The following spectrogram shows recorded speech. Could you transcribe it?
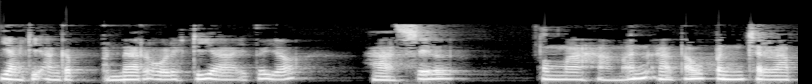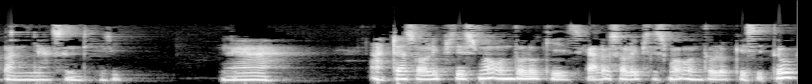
yang dianggap benar oleh dia itu ya hasil pemahaman atau pencerapannya sendiri. Nah, ada solipsisme ontologis. Kalau solipsisme ontologis itu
